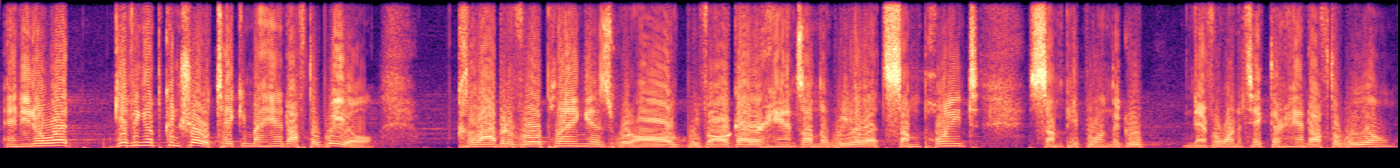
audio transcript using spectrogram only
And you know what? Giving up control, taking my hand off the wheel. Collaborative role playing is we're all we've all got our hands on the wheel at some point. Some people in the group never want to take their hand off the wheel.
